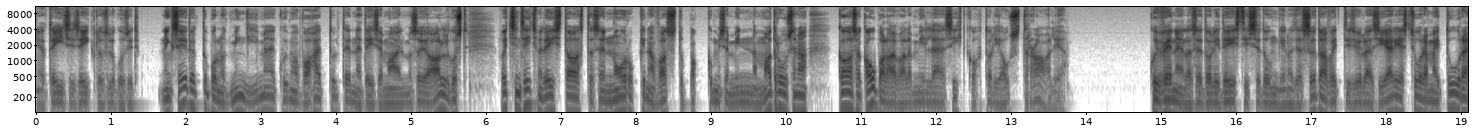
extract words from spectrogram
ja teisi seikluslugusid ning seetõttu polnud mingi ime, kui ma vahetult enne Teise maailmasõja algust võtsin seitsmeteistaastase noorukina vastu pakkumise minna madrusena kaasa kaubalaevale, mille sihtkoht oli Austraalia. kui venelased olid Eestisse tunginud ja sõda võttis üles järjest suuremaid tuure,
